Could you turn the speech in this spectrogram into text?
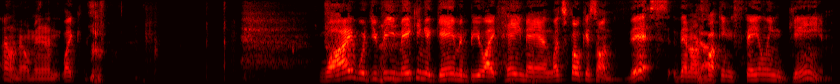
I don't know, man. Like why would you be making a game and be like, hey man, let's focus on this than our Yeah. fucking failing game?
